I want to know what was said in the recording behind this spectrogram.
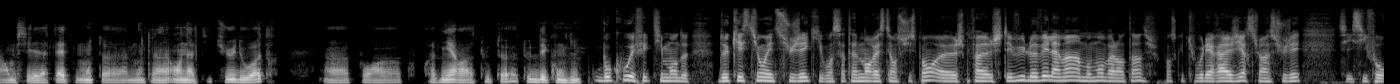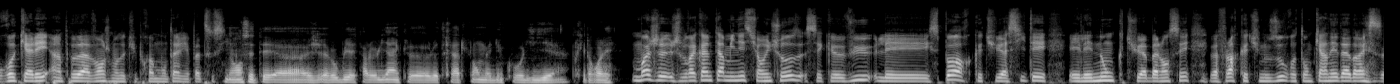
par exemple, si les athlètes montent, euh, montent en altitude ou autre, euh, pour, euh, pour, prévenir toute, toute déconvenue. Beaucoup effectivement de, de, questions et de sujets qui vont certainement rester en suspens. Euh, je, enfin, je t'ai vu lever la main un moment, Valentin. Je pense que tu voulais réagir sur un sujet. S'il faut recaler un peu avant, je m'en occuperai au montage, il n'y a pas de souci. Non, c'était, euh, j'avais oublié de faire le lien avec le, le, triathlon, mais du coup Olivier a pris le relais. Moi, je, je voudrais quand même terminer sur une chose, c'est que vu les sports que tu as cités et les noms que tu as balancés, il va falloir que tu nous ouvres ton carnet d'adresses,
